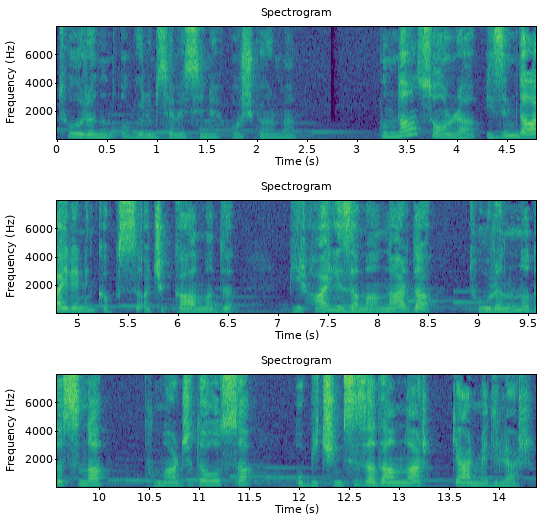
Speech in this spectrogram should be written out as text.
Turan'ın o gülümsemesini hoş görmem. Bundan sonra bizim dairenin kapısı açık kalmadı. Bir hayli zamanlarda Tuğra'nın odasına kumarcı da olsa o biçimsiz adamlar gelmediler.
